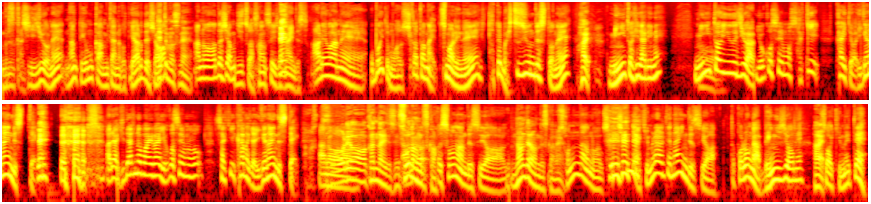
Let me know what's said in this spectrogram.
難しい字をねなんて読むかみたいなことやるでしょ？出てますね。あの私は実は賛成じゃないんです。あれはね覚えても仕方ない。つまりね例えば筆順ですとね、はい、右と左ね右という字は横線を先書いてはいけないんですって。あれは左の場合は横線を先書かなきゃいけないんですって。あのこれはわかんないですね。そうなんですか？そうなんですよ。なんでなんですかね？そんなの正式には決められてないんですよ。ところが便宜上ね、はい、そう決めて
